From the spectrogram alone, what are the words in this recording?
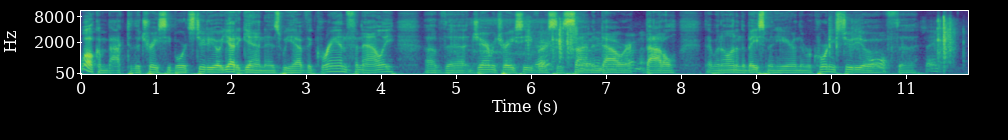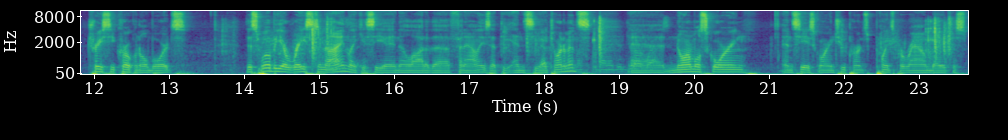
Welcome back to the Tracy Board Studio yet again as we have the grand finale of the Jeremy Tracy versus Simon Dower battle that went on in the basement here in the recording studio of the Tracy Crokinole boards. This will be a race to nine, like you see in a lot of the finales at the NCA tournaments. Uh, normal scoring, NCA scoring two points points per round, but it just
